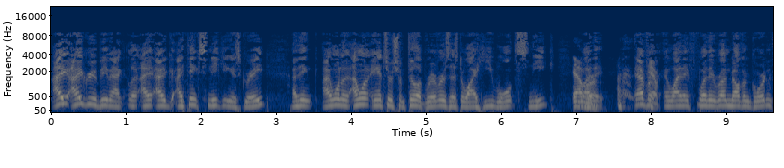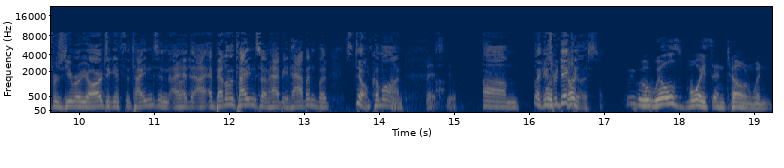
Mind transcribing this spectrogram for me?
I, I agree with BMAC. Look, I, I, I think sneaking is great. I think I want to, I want answers from Philip Rivers as to why he won't sneak. and Why Ever. they, ever. And why they, why they run Melvin Gordon for zero yards against the Titans. And I had to, I, I bet on the Titans, so I'm happy it happened, but still, come on. Um, like it's ridiculous. Will's voice and tone when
